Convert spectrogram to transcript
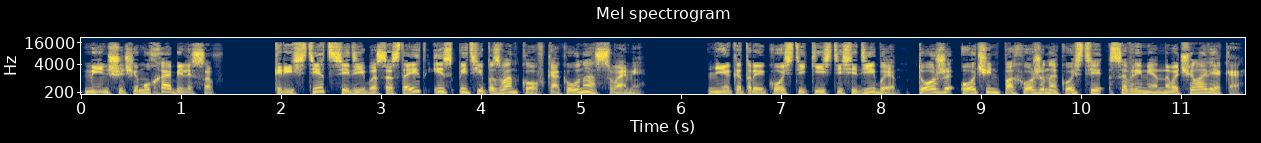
меньше, чем у хабелесов. Крестец сидиба состоит из пяти позвонков, как и у нас с вами. Некоторые кости кисти сидибы тоже очень похожи на кости современного человека.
